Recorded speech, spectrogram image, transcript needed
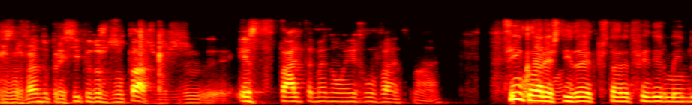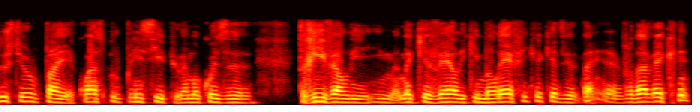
preservando o princípio dos resultados, mas uh, esse detalhe também não é irrelevante, não é? Sim, claro, esta ideia de que estar a defender uma indústria europeia, quase por princípio, é uma coisa terrível e, e maquiavélica e maléfica, quer dizer, bem, a verdade é que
